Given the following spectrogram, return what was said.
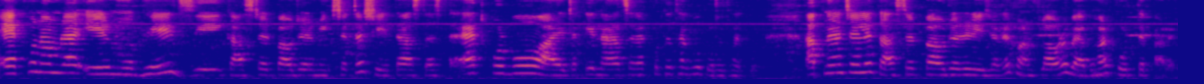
এখন আমরা এর মধ্যে যে কাস্টার্ড পাউডার মিক্সচারটা সেটা আস্তে আস্তে অ্যাড করব আর এটাকে নাড়াচাড়া করতে থাকব করতে থাকব। আপনারা চাইলে কাস্টার্ড পাউডারের এই জায়গায় কর্নফ্লাওয়ারও ব্যবহার করতে পারেন।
